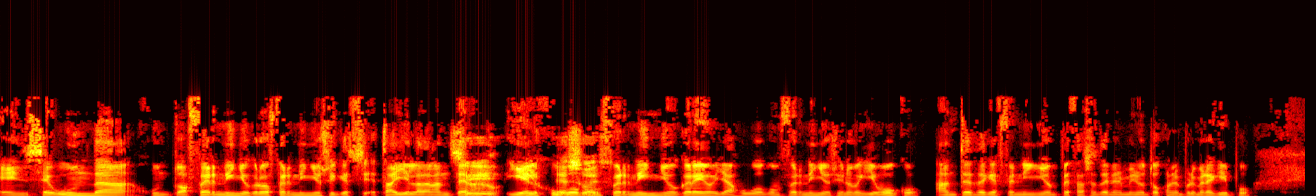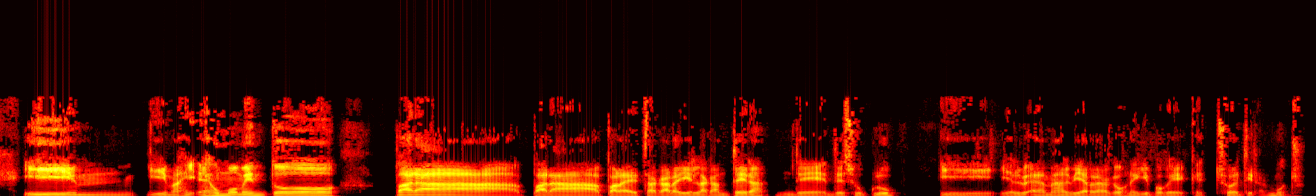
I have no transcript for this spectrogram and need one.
en segunda junto a Ferniño, creo que Ferniño sí que está ahí en la delantera, Y él jugó con Ferniño, creo, ya jugó con Ferniño si no me equivoco, antes de que Ferniño empezase a tener minutos con el primer equipo. Y, es un momento para, para, para, destacar ahí en la cantera de, de su club. Y, además el Villarreal que es un equipo que, que, suele tirar mucho.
